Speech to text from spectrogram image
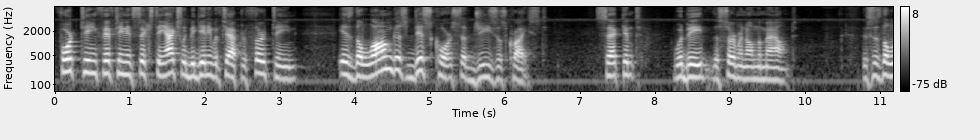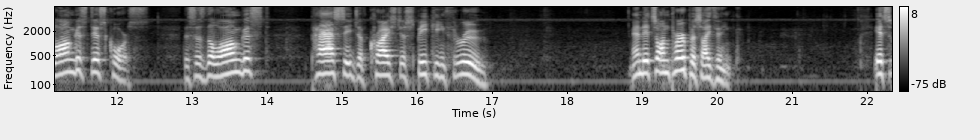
14, 15, and 16, actually beginning with chapter 13, is the longest discourse of Jesus Christ. Second would be the Sermon on the Mount. This is the longest discourse. This is the longest passage of Christ just speaking through. And it's on purpose, I think. Its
